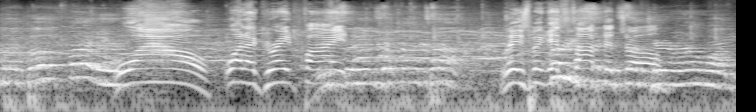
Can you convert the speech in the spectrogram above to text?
By both fighters. Wow, what a great fight. Liesman ends up on top. Liesman gets top control. here in round one.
